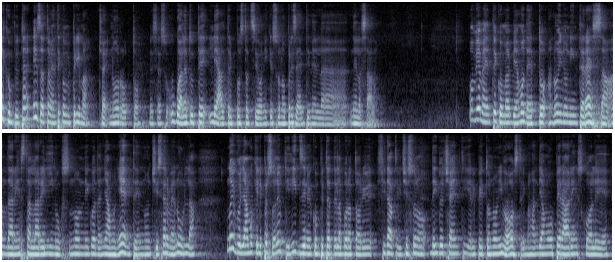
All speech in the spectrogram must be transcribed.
il computer esattamente come prima, cioè non rotto, nel senso uguale a tutte le altre postazioni che sono presenti nella, nella sala. Ovviamente, come abbiamo detto, a noi non interessa andare a installare Linux, non ne guadagniamo niente, non ci serve a nulla, noi vogliamo che le persone utilizzino i computer del laboratorio, fidatevi, ci sono dei docenti, ripeto, non i vostri, ma andiamo a operare in scuole,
